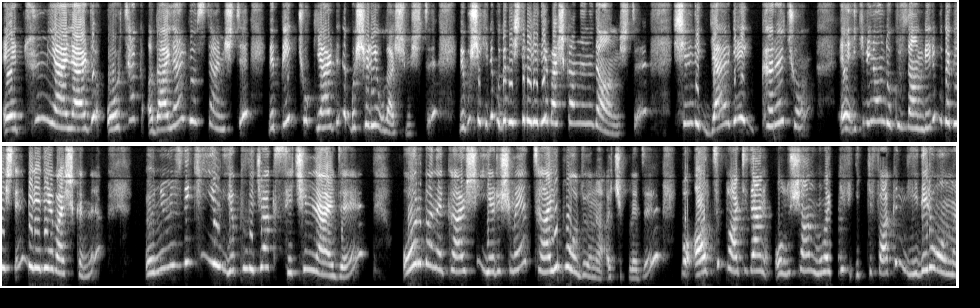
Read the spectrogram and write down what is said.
e, tüm yerlerde ortak adaylar göstermişti ve pek çok yerde de başarıya ulaşmıştı. Ve bu şekilde Budapeşte Belediye Başkanlığı'nı da almıştı. Şimdi Gergely Karaçon e, 2019'dan beri Budapeşte'nin belediye başkanı. Önümüzdeki yıl yapılacak seçimlerde Orban'a karşı yarışmaya talip olduğunu açıkladı. Bu altı partiden oluşan muhalif ittifakın lideri olma,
